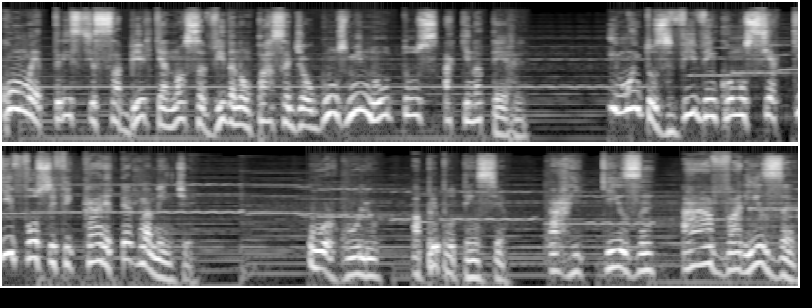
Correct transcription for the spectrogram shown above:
como é triste saber que a nossa vida não passa de alguns minutos aqui na Terra. E muitos vivem como se aqui fosse ficar eternamente. O orgulho, a prepotência, a riqueza, a avareza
